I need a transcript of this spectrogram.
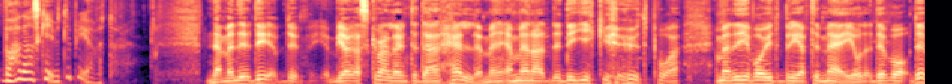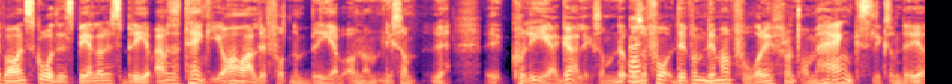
vad hade han skrivit i brevet? Nej men det, det, det, jag skvallrar inte där heller, men jag menar det, det gick ju ut på, jag menar, det var ju ett brev till mig och det var, det var en skådespelares brev. Alltså, tänk, jag har aldrig fått något brev av någon liksom, eh, kollega. Liksom. Och så får, det, det man får är från Tom Hanks. Liksom. Det,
